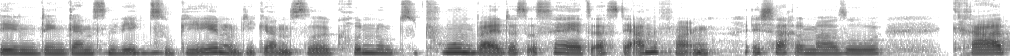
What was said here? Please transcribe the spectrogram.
den, den ganzen Weg mhm. zu gehen und die ganze Gründung zu tun, weil das ist ja jetzt erst der Anfang. Ich sage immer so, gerade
